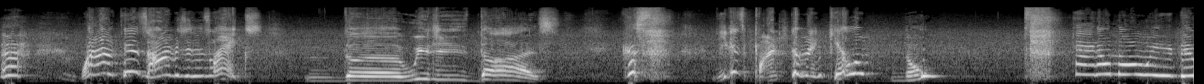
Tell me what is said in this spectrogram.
Uh, what happened to his arms and his legs? The Ouija dies. You just punched him and killed him? No. I don't know what you do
